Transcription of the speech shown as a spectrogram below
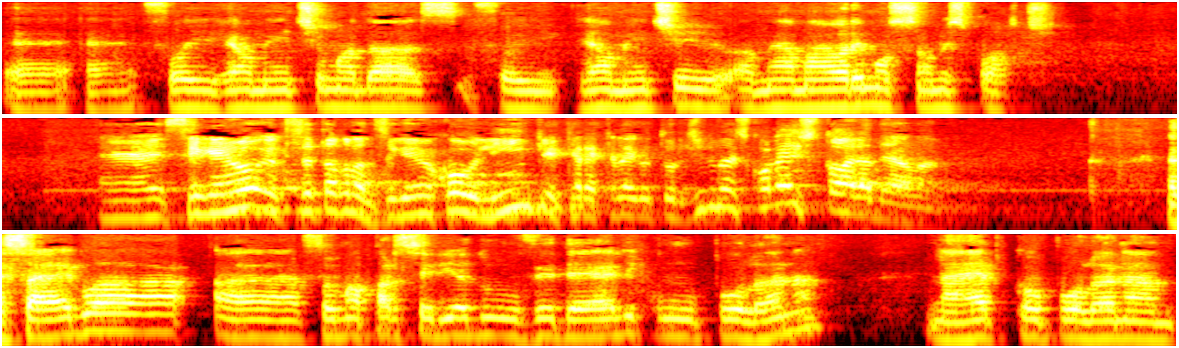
É, é, foi realmente uma das, foi realmente a minha maior emoção no esporte. É, você ganhou, o que você está falando, você ganhou com a Olímpia, que era aquela égua tordida, mas qual é a história dela? Essa égua foi uma parceria do VDL com o Polana. Na época, o Polana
